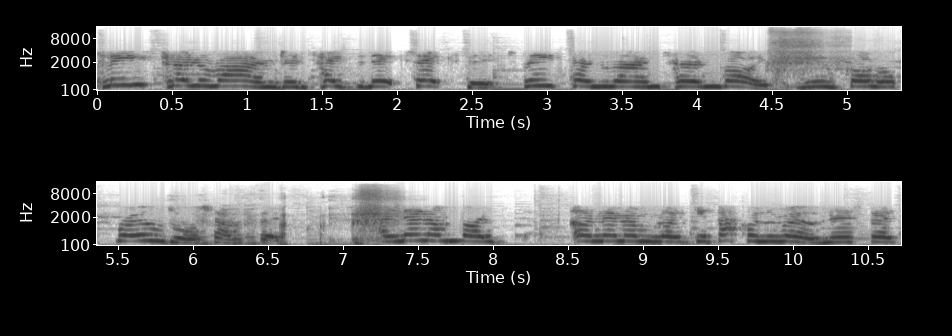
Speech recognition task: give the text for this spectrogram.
please turn around and take the next exit. Please turn around, turn right. You've gone off road or something. and then I'm like, and then I'm like, get back on the road, and it's like.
